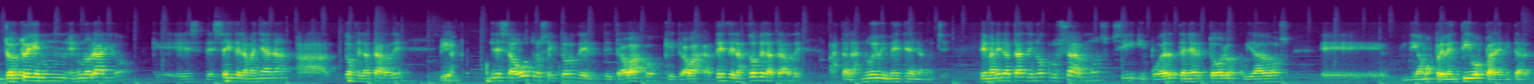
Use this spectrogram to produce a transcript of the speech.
yo estoy en un, en un, horario que es de 6 de la mañana a 2 de la tarde. Bien. Ingresa otro sector de, trabajo que trabaja desde las 2 de la tarde hasta las 9 y media de la noche de manera tal de no cruzarnos ¿sí? y poder tener todos los cuidados eh, digamos, preventivos para evitar,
